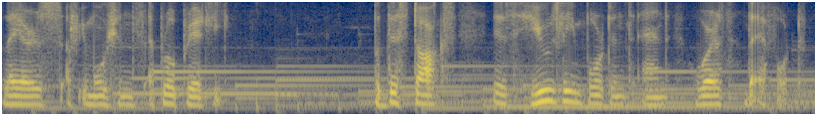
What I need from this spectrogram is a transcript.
layers of emotions appropriately. But this talks is hugely important and worth the effort.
